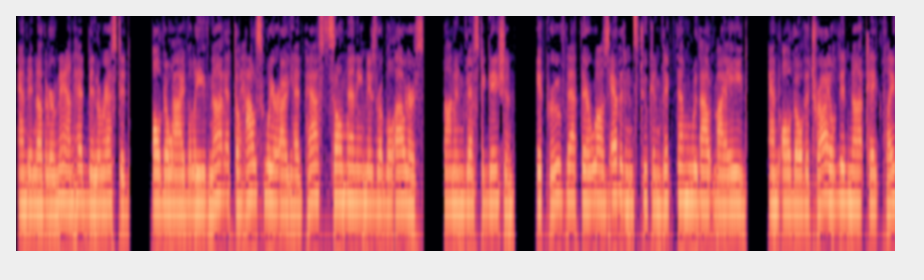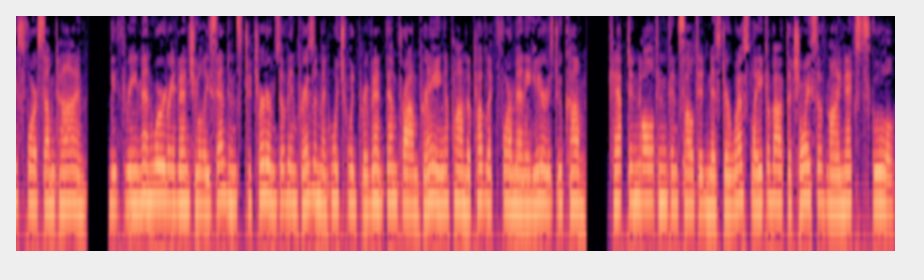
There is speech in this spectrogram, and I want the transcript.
and another man had been arrested, although I believe not at the house where I had passed so many miserable hours. On investigation, it proved that there was evidence to convict them without my aid, and although the trial did not take place for some time, the three men were eventually sentenced to terms of imprisonment which would prevent them from preying upon the public for many years to come. Captain Dalton consulted Mr. Westlake about the choice of my next school,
